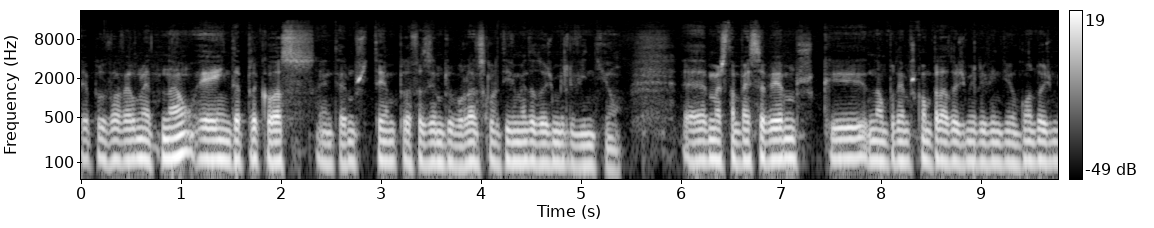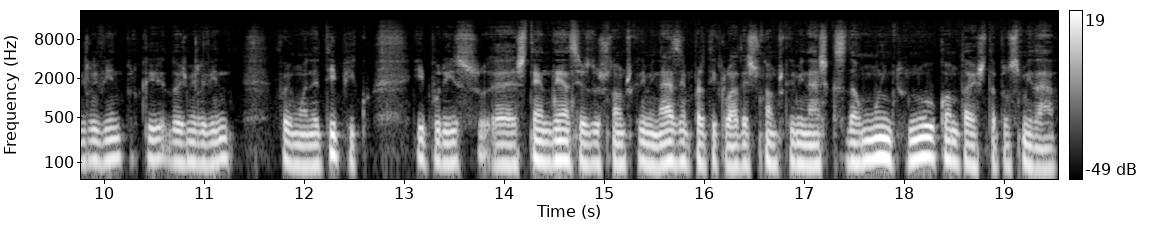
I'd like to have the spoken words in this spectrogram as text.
É, provavelmente não, é ainda precoce em termos de tempo para fazermos o balanço relativamente a 2021. Eh, mas também sabemos que não podemos comparar 2021 com 2020, porque 2020 foi um ano atípico e, por isso, as tendências dos fenómenos criminais, em particular destes fenómenos criminais que se dão muito no contexto da proximidade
